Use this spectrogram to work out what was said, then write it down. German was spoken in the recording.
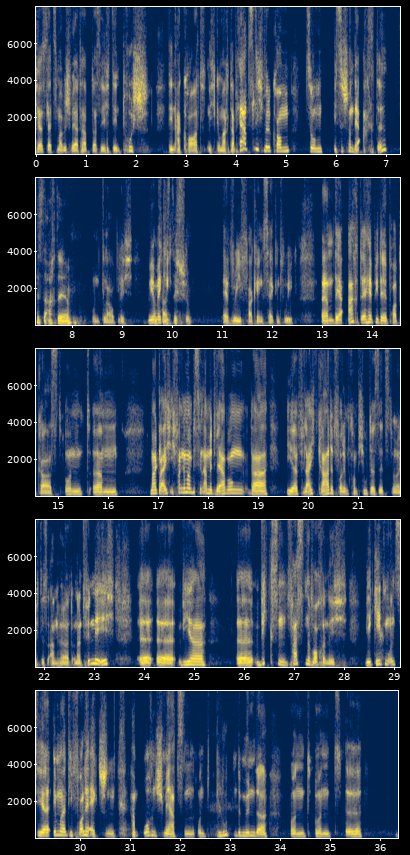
sich ja das letzte Mal beschwert hat, dass ich den Tusch, den Akkord nicht gemacht habe. Herzlich willkommen zum, ist es schon der achte? Ist der achte, ja. Unglaublich. We are making history every fucking second week. Ähm, der achte Happy Day Podcast. Und ähm, mal gleich, ich fange immer ein bisschen an mit Werbung, da ihr vielleicht gerade vor dem Computer sitzt und euch das anhört. Und dann finde ich, äh, äh, wir äh, wichsen fast eine Woche nicht. Wir geben uns hier immer die volle Action, haben Ohrenschmerzen und blutende Münder und, und äh,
